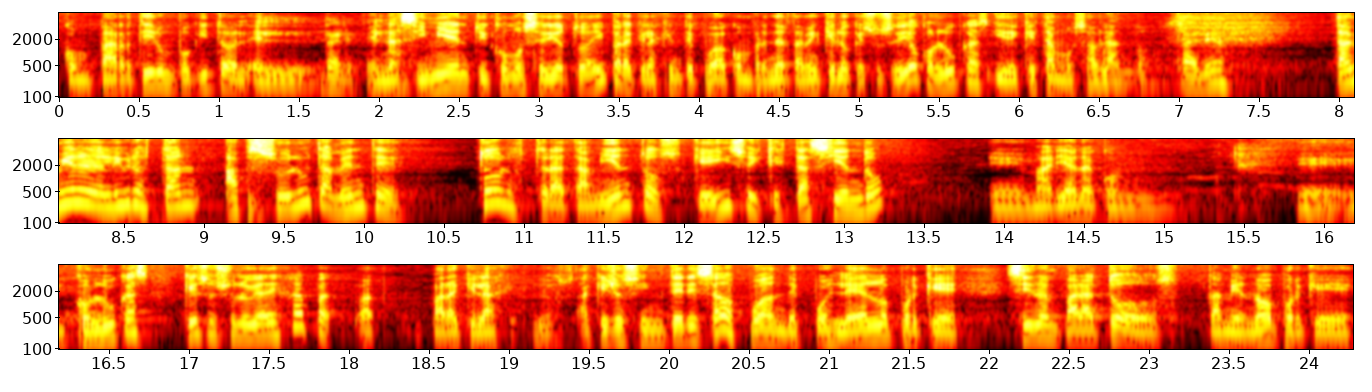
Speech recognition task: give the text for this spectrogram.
compartir un poquito el, el- Dale. el nacimiento y cómo se dio todo ahí para que la gente pueda comprender también qué es lo que sucedió con Lucas y de qué estamos hablando. Dale. También en el libro están absolutamente todos los tratamientos que hizo y que está haciendo eh, Mariana con, eh, con Lucas, que eso yo lo voy a dejar pa- pa- para que la- los, aquellos interesados puedan después leerlo porque sirven para todos también, ¿no? Porque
